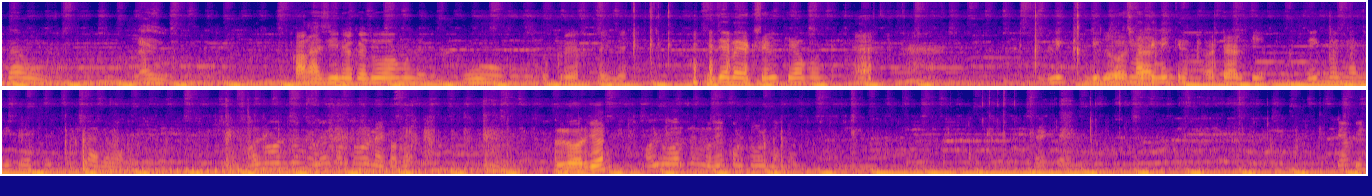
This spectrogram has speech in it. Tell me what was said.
કે હું? લાઈવ. રાજીને કે જોવા મળે? ઓહો તો ક્રેશ થઈ જાય. વિજયભાઈ એક સેલ્ફી આપો બિગ બિગ બોસમાંથી નીકળે. નીકળે અઢારથી બિગ બોસમાંથી નીકળે તો કેટલા છે? અલ્લુ તો. અલ્લુ અર્જુન? અર્જુનનો રેકોર્ડ તોડ નાખ્યો ક્યાં પિન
